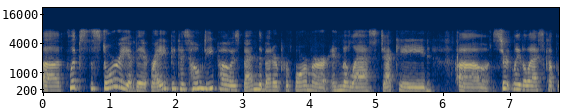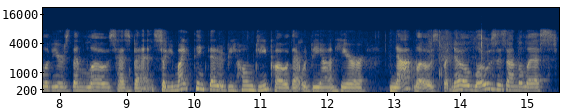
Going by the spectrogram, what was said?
uh, flips the story a bit, right? Because Home Depot has been the better performer in the last decade, uh, certainly the last couple of years, than Lowe's has been. So you might think that it would be Home Depot that would be on here, not Lowe's, but no, Lowe's is on the list.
